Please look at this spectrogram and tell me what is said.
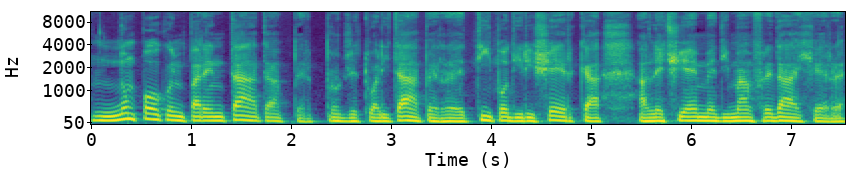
non poco imparentata per progettualità, per tipo di ricerca all'ECM di Manfred Eicher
